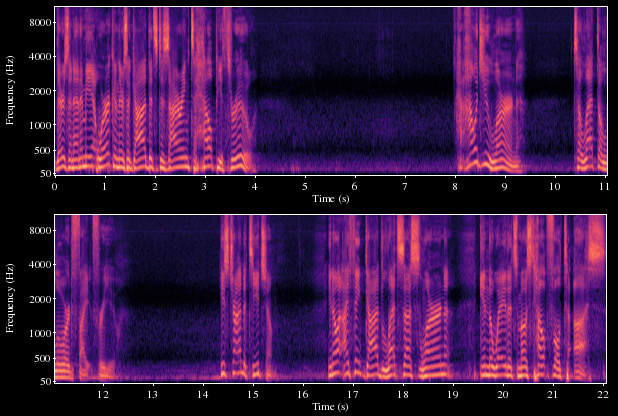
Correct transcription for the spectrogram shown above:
There's an enemy at work, and there's a God that's desiring to help you through. How would you learn to let the Lord fight for you? He's trying to teach him. You know what? I think God lets us learn in the way that's most helpful to us.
